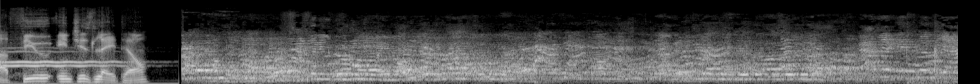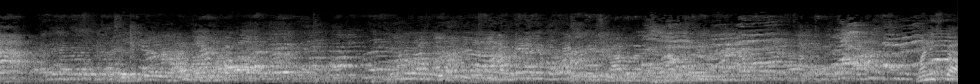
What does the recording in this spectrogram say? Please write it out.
A few inches later. Manishka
